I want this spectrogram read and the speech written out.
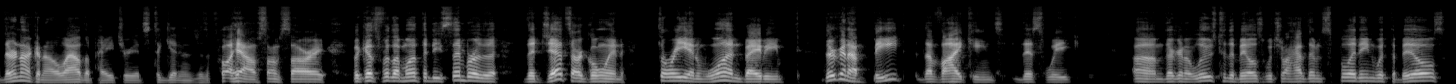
They're not going to allow the Patriots to get into the playoffs. I'm sorry, because for the month of December, the, the Jets are going three and one, baby. They're going to beat the Vikings this week. Um, they're going to lose to the Bills, which will have them splitting with the Bills,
